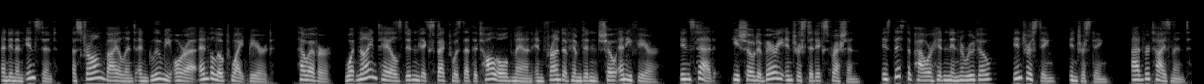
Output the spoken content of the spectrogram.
and in an instant, a strong violent and gloomy aura enveloped Whitebeard. However, what Nine Tails didn't expect was that the tall old man in front of him didn't show any fear. Instead, he showed a very interested expression. Is this the power hidden in Naruto? Interesting, interesting. Advertisement.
